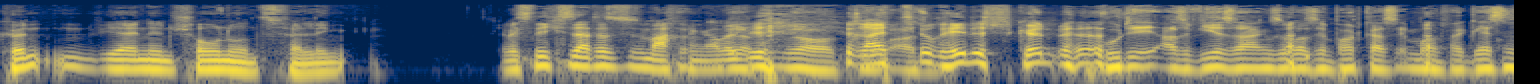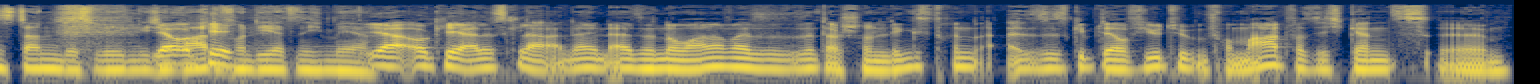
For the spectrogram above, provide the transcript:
Könnten wir in den Shownotes verlinken. Ich habe jetzt nicht gesagt, dass wir es machen, aber ja, wir, ja, so, rein also, theoretisch könnten wir das. Gut, also wir sagen sowas im Podcast immer und vergessen es dann, deswegen ich Ja, erwarte okay. von dir jetzt nicht mehr. Ja, okay, alles klar. Nein, also normalerweise sind da schon Links drin. Also es gibt ja auf YouTube ein Format, was ich ganz ähm,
